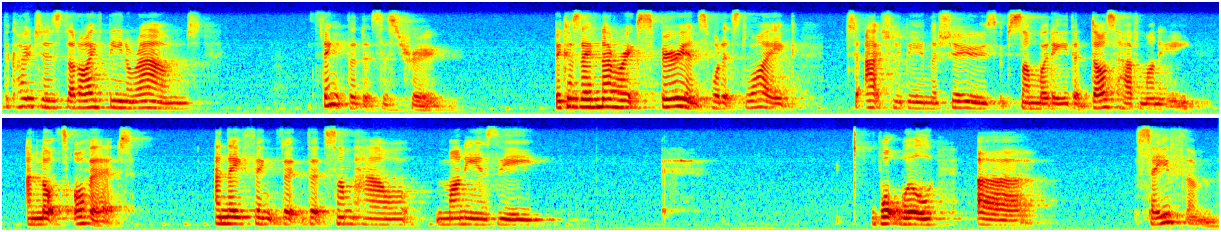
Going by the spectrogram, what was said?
the coaches that I've been around think that this is true because they've never experienced what it's like to actually be in the shoes of somebody that does have money and lots of it and they think that that somehow money is the what will uh, save them.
